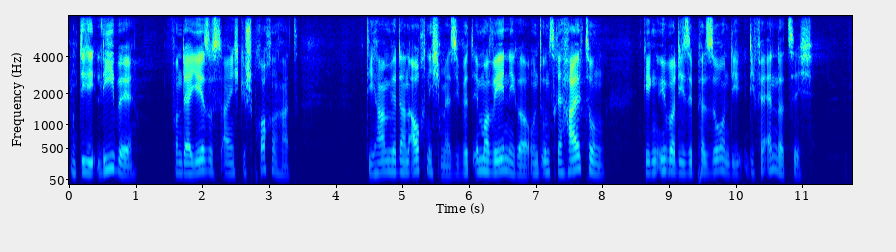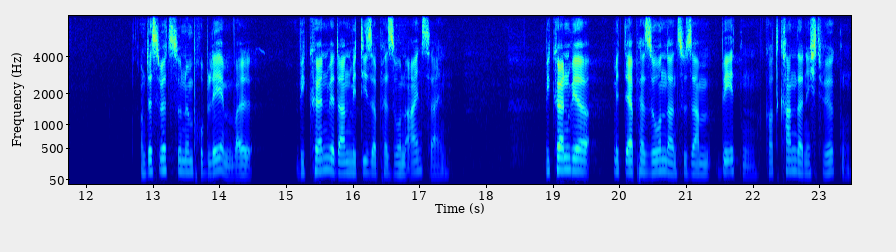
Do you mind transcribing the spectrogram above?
Und die Liebe, von der Jesus eigentlich gesprochen hat, die haben wir dann auch nicht mehr. Sie wird immer weniger. Und unsere Haltung gegenüber dieser Person, die, die verändert sich. Und das wird zu einem Problem, weil wie können wir dann mit dieser Person eins sein? Wie können wir mit der Person dann zusammen beten? Gott kann da nicht wirken.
